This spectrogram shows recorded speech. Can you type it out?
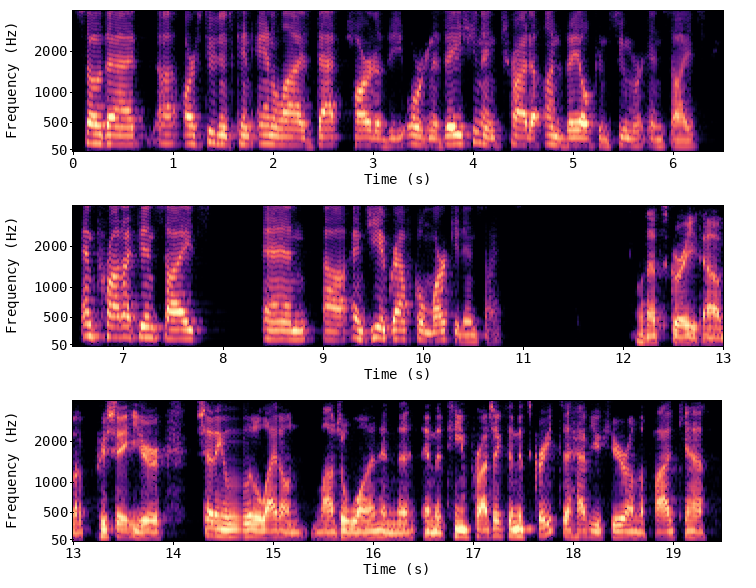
so that uh, our students can analyze that part of the organization and try to unveil consumer insights and product insights and uh, and geographical market insights. Well, that's great. Um, I appreciate your shedding a little light on Module One and the and the team project, and it's great to have you here on the podcast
